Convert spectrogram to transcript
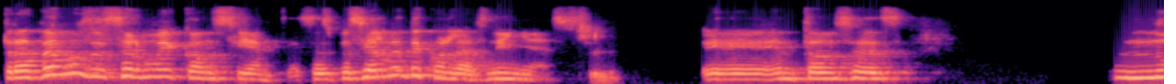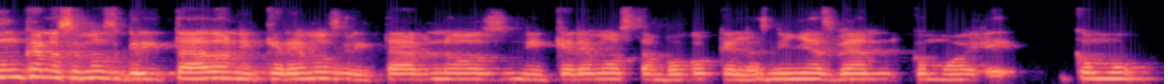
tratamos de ser muy conscientes, especialmente con las niñas. Sí. Eh, entonces, nunca nos hemos gritado, ni queremos gritarnos, ni queremos tampoco que las niñas vean como, eh, como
